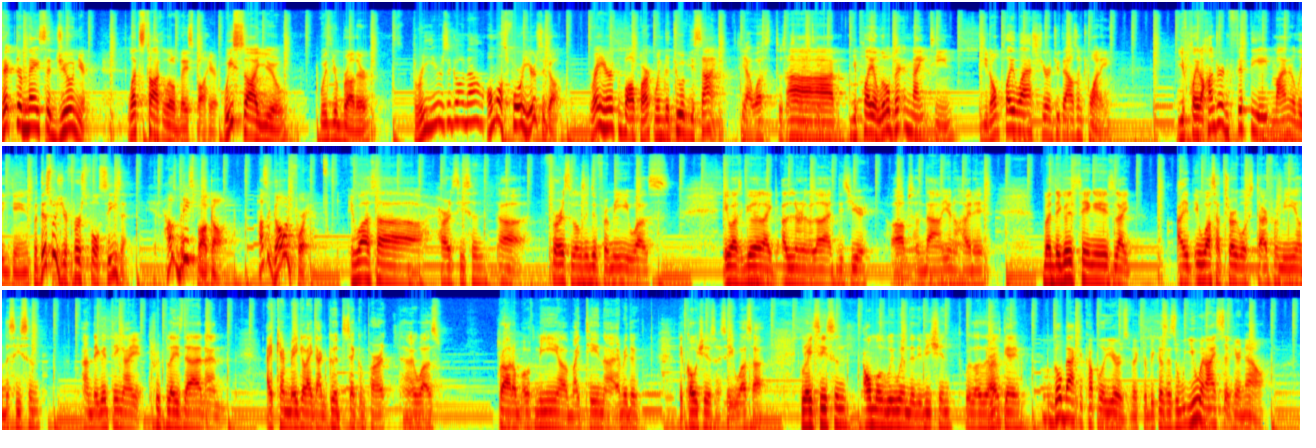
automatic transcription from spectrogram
Victor Mesa Jr. Let's talk a little baseball here. We saw you with your brother three years ago now, almost four years ago, right here at the ballpark when the two of you signed. Yeah, it was 2018. Uh, you play a little bit in 19. You don't play last year in 2020. You've played 158 minor league games, but this was your first full season. How's baseball going? How's it going for you? It was a hard season. Uh, first long season for me it was it was good. Like I learned a lot this year, ups and downs. You know how it is. But the good thing is like I, it was a terrible start for me of the season, and the good thing I replaced that and I can make like a good second part. I was proud of, me, of my team, uh, every the, the coaches. I say it was a great season. Almost we win the division. We lost the Right. game. Go back a couple of years, Victor, because as you and I sit here now,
